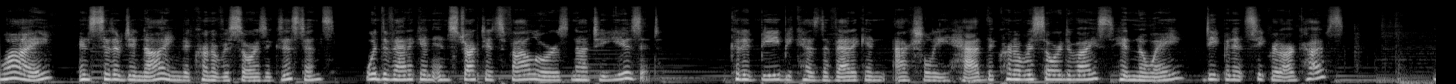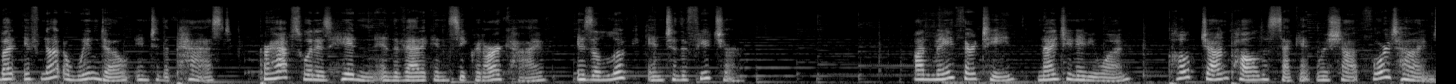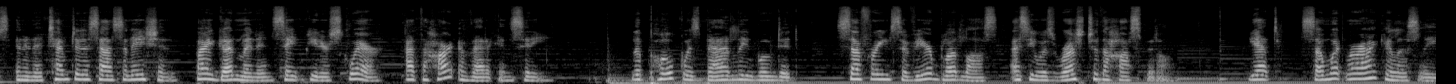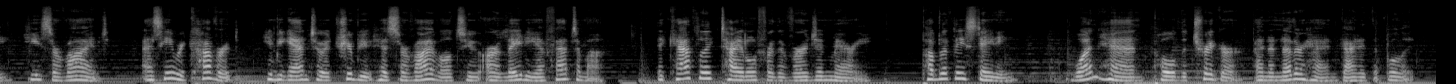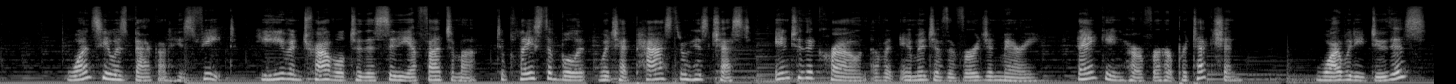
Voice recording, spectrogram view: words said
Why, instead of denying the chronovisor's existence, would the Vatican instruct its followers not to use it? Could it be because the Vatican actually had the chronovisor device hidden away deep in its secret archives? But if not a window into the past, perhaps what is hidden in the Vatican secret archive is a look into the future. On May 13, 1981, Pope John Paul II was shot four times in an attempted assassination by a gunman in St. Peter's Square at the heart of Vatican City. The Pope was badly wounded, suffering severe blood loss as he was rushed to the hospital. Yet, somewhat miraculously, he survived. As he recovered, he began to attribute his survival to Our Lady of Fatima, the Catholic title for the Virgin Mary, publicly stating, One hand pulled the trigger and another hand guided the bullet. Once he was back on his feet, he even traveled to the city of Fatima to place the bullet which had passed through his chest into the crown of an image of the Virgin Mary, thanking her for her protection. Why would he do this?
